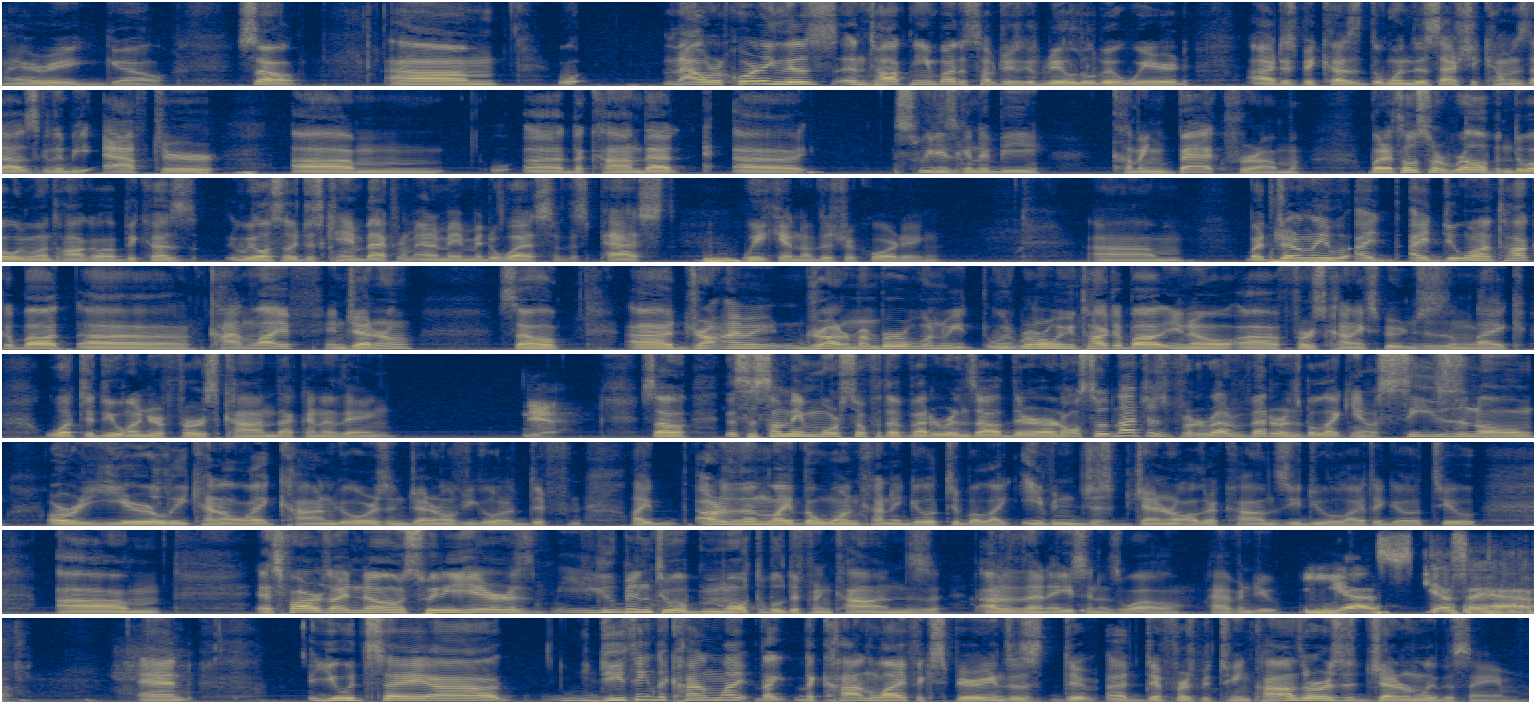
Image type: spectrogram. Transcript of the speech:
There we go. So, um, w- now recording this and talking about the subject is going to be a little bit weird, uh, just because the, when this actually comes out, it's going to be after um, uh, the con that uh, Sweetie's going to be coming back from. But it's also relevant to what we want to talk about because we also just came back from Anime Midwest of this past weekend of this recording. Um, but generally, I, I do want to talk about uh, con life in general. So, uh, John, I mean, John, remember when we remember when we talked about you know uh, first con experiences and like what to do on your first con, that kind of thing. Yeah. So this is something more so for the veterans out there, and also not just for the veterans, but like you know seasonal or yearly kind of like con goers in general. If you go to different like other than like the one kind of go to, but like even just general other cons you do like to go to. Um, as far as I know, Sweetie here is you've been to multiple different cons other than ACen as well, haven't you? Yes, yes, I have. And you would say, uh, do you think the con life, like the con life experience, is di- uh, differs between cons, or is it generally the same?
